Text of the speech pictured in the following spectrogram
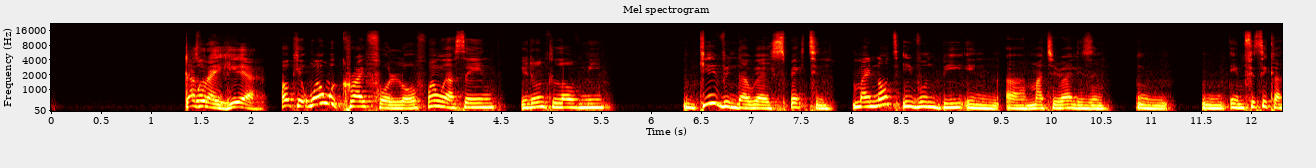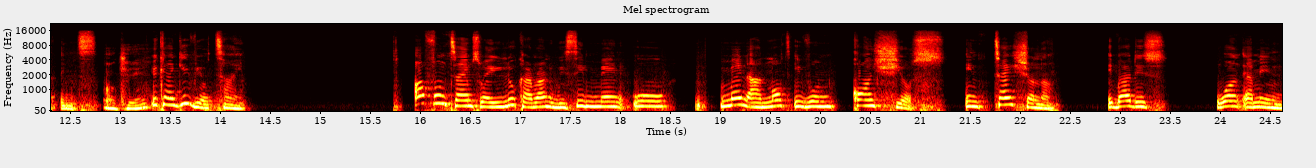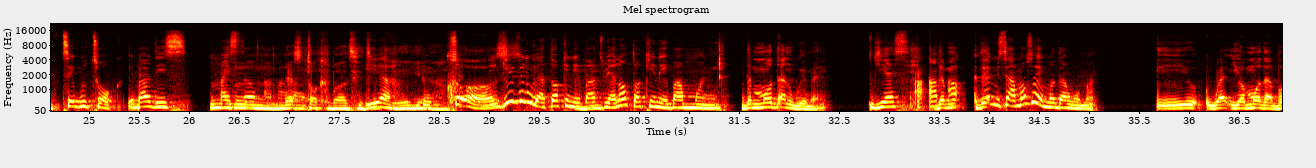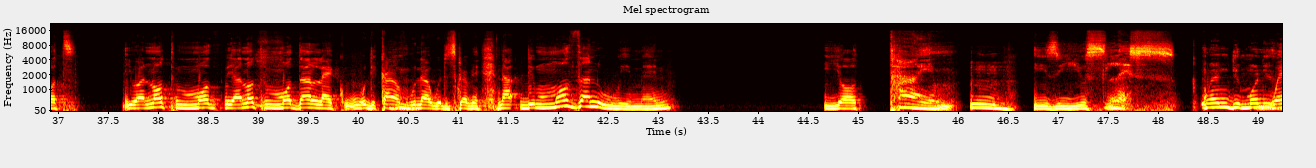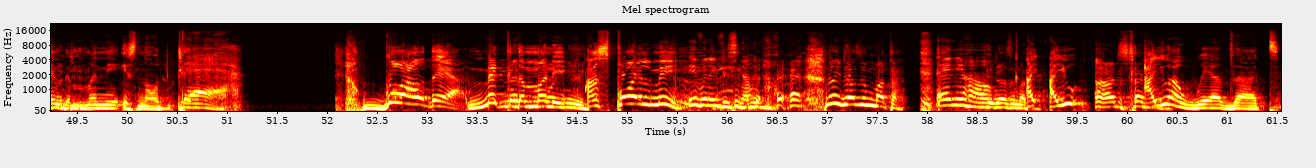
That's what I hear. Okay, when we cry for love, when we are saying you don't love me, giving that we are expecting might not even be in uh, materialism, in, in, in physical things. Okay. You can give your time. Oftentimes, when you look around, we see men who men are not even conscious, intentional about this one. I mean, table talk about this myself hmm, and my Let's wife. talk about it. Yeah, Okay, yeah. So the because giving we are talking mm-hmm. about, we are not talking about money. the modern women, Yes, I, I, The- I- the- let me say, I'm also a modern woman. you well, you're modern, but you are not mod, you are not modern like the kind of woman we're describing. Now, the modern women, your time hmm. is useless When the money is when the there. money is not there. Go out there, make, Make the money, money. and spoil me. Even if it's not. no, it doesn't matter. Anyhow, It doesn't matter. Are, are you I understand. are you aware that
